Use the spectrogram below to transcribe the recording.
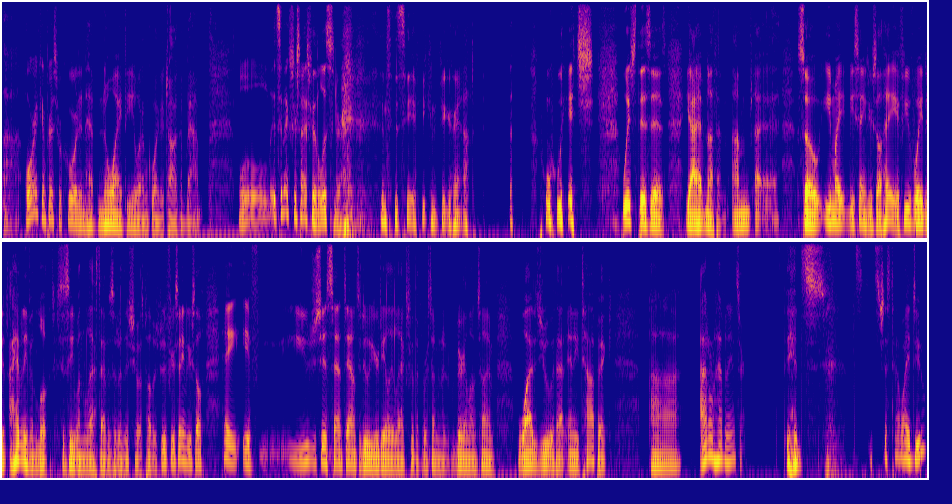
uh, or I can press record and have no idea what I'm going to talk about. Well, it's an exercise for the listener to see if you can figure out which which this is. Yeah, I have nothing. I'm uh, so you might be saying to yourself, "Hey, if you've waited, I haven't even looked to see when the last episode of this show is published." But if you're saying to yourself, "Hey, if you just sat down to do your daily lex for the first time in a very long time, why did you do it without any topic?" Uh, I don't have an answer. It's it's, it's just how I do,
